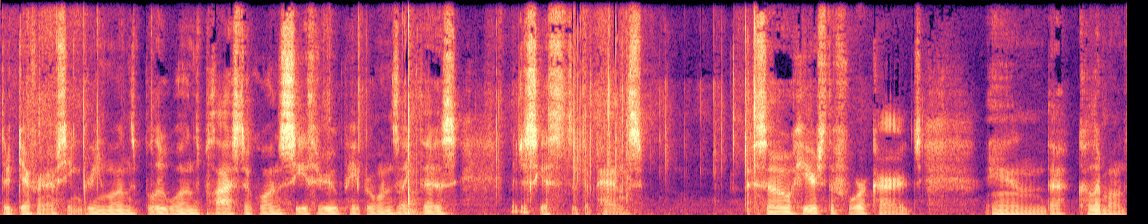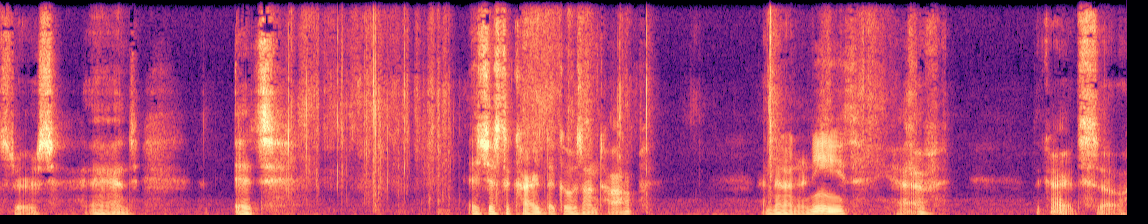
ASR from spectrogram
they're different. I've seen green ones, blue ones, plastic ones, see-through, paper ones like this. It just guess it depends. So here's the four cards and the color monsters. And it it's just a card that goes on top. And then underneath you have the cards. So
